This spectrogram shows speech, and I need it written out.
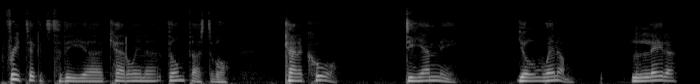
Free tickets to the uh, Catalina Film Festival. Kind of cool. DM me. You'll win them. Later.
